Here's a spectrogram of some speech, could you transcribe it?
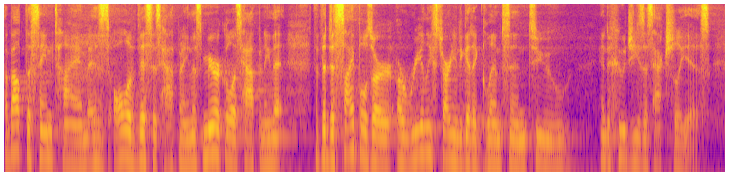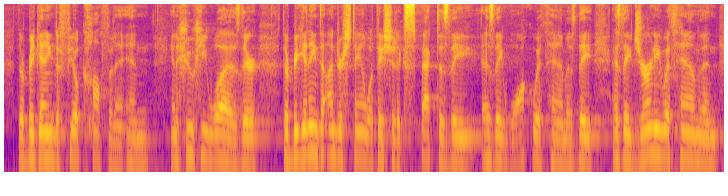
about the same time as all of this is happening, this miracle is happening, that, that the disciples are, are really starting to get a glimpse into, into who Jesus actually is. They're beginning to feel confident in, in who he was. They're, they're beginning to understand what they should expect as they, as they walk with him, as they, as they journey with him and,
